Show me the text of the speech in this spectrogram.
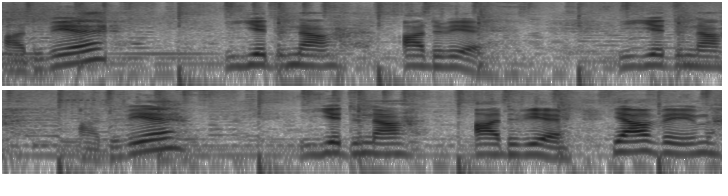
a dvě, jedna a dvě jedna a dvě, jedna a dvě. Já vím,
